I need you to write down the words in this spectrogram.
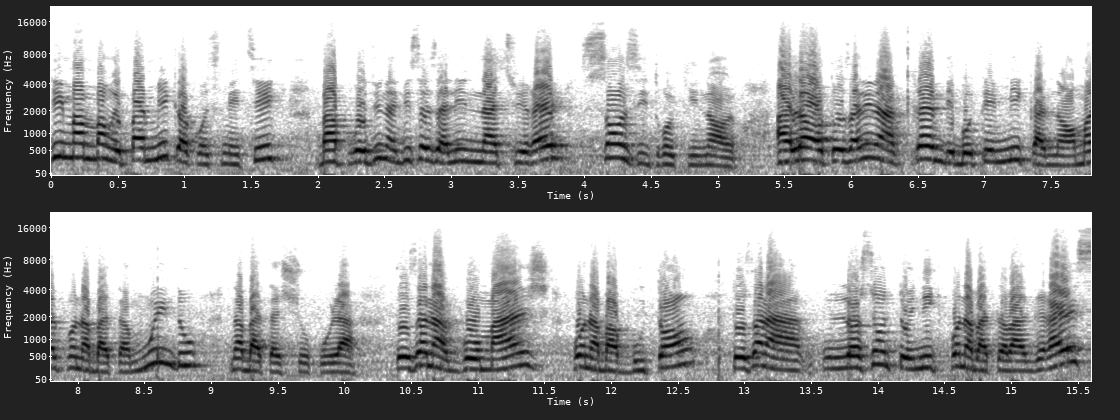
kima mbango epa mika cosmétique baproduit na biso ezali naturel sans hydroquinol alors tozali na crème de beauté mika normal mpo na bato ya mwindu na bato ya chocolat toza na gommage pona ba bouton toza na lotion tonique pona bato ya ba graisse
